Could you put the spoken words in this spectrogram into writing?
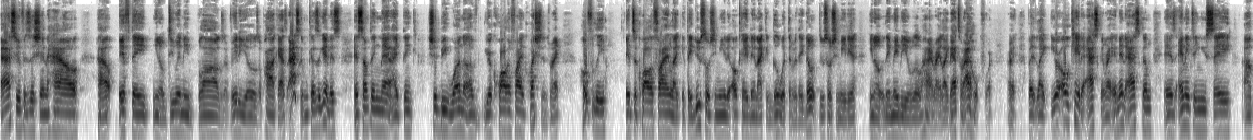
Ask your physician how how if they you know do any blogs or videos or podcasts ask them because again it's it's something that i think should be one of your qualifying questions, right? Hopefully, it's a qualifying like if they do social media, okay, then I can go with them. If they don't do social media, you know, they may be a little high, right? Like that's what I hope for, right? But like you're okay to ask them, right? And then ask them is anything you say uh,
